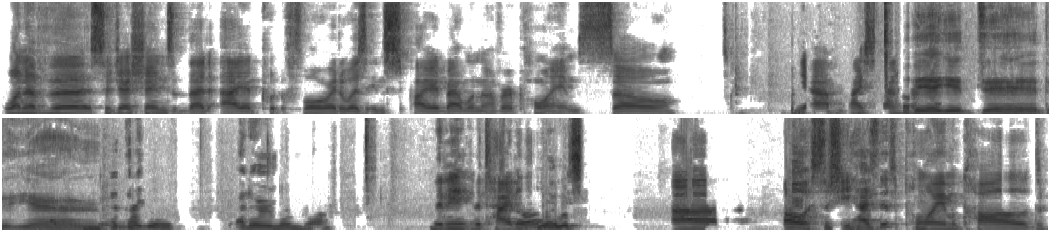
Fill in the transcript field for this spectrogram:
one of the suggestions that I had put forward was inspired by one of her poems. So yeah, I stand. Oh yeah, you did. Yeah. That's again. I don't remember. The name, the title. Yeah, which Uh, oh, so she has this poem called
